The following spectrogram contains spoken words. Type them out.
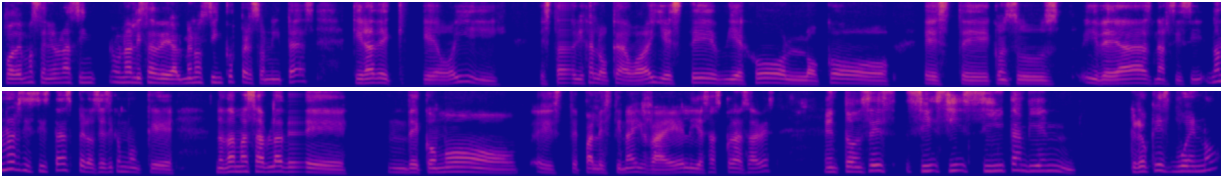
podemos tener una, una lista de al menos cinco personitas que era de que, que hoy esta vieja loca, o ay, este viejo loco, este, con sus ideas narcisistas, no narcisistas, pero sí así como que nada más habla de, de cómo este, Palestina, Israel y esas cosas, ¿sabes? Entonces, sí, sí, sí, también creo que es bueno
